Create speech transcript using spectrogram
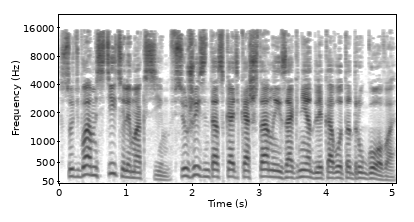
«Судьба мстителя, Максим, всю жизнь таскать каштаны из огня для кого-то другого.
